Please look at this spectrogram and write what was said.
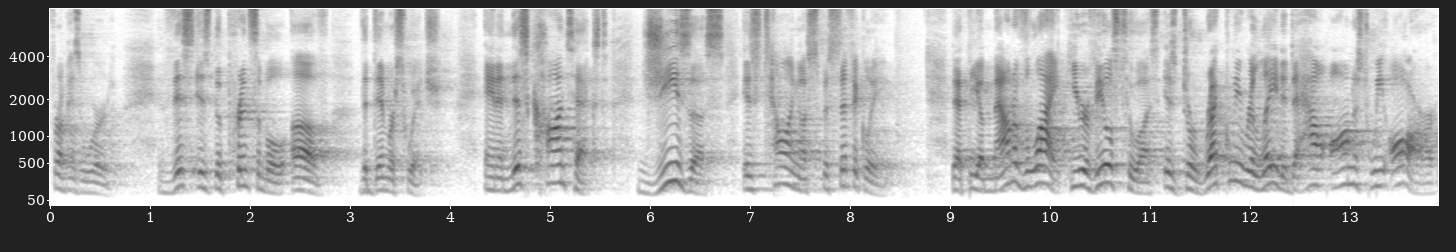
from His Word. This is the principle of the dimmer switch. And in this context, Jesus is telling us specifically that the amount of light He reveals to us is directly related to how honest we are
